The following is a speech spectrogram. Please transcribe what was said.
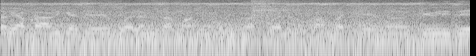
હવે આપણે આવી ગયા છે બોયલર વિભાગમાં બોઇલરનું કામકાજ છે અને કેવી રીતે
